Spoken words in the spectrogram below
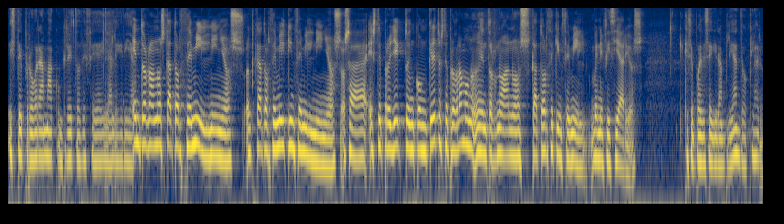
este programa concreto de fe y alegría? En torno a unos 14.000 niños, 14.000, 15.000 niños. O sea, este proyecto en concreto, este programa, en torno a unos 14, 15.000 beneficiarios que se puede seguir ampliando, claro.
